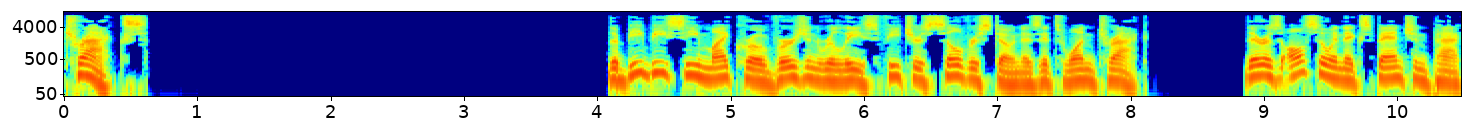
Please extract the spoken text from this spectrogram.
Tracks The BBC Micro version release features Silverstone as its one track. There is also an expansion pack,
